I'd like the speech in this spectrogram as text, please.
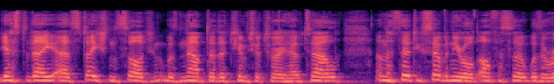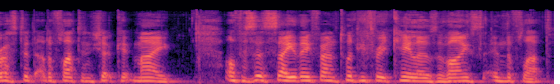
Yesterday, a station sergeant was nabbed at a Tsim hotel, and a 37 year old officer was arrested at a flat in Shek Kip Mei. Officers say they found 23 kilos of ice in the flat.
